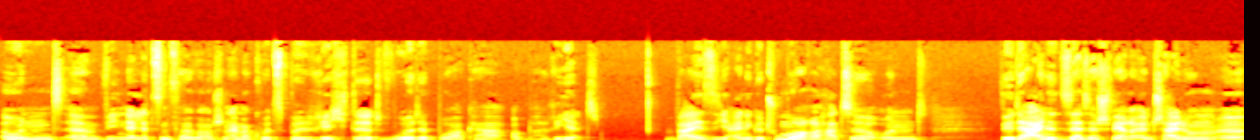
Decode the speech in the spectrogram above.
Und ähm, wie in der letzten Folge auch schon einmal kurz berichtet, wurde Borka operiert, weil sie einige Tumore hatte und wir da eine sehr, sehr schwere Entscheidung äh,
